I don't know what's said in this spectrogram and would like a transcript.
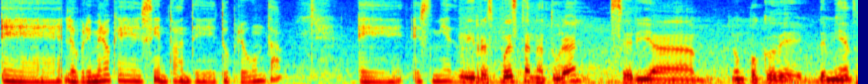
eh, lo primero que siento ante tu pregunta eh, es miedo. Mi respuesta natural sería un poco de, de miedo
